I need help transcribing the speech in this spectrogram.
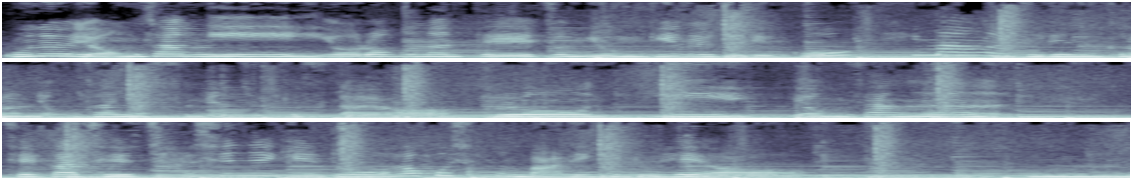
오늘 영상이 여러분한테 좀 용기를 드리고 희망을 드리는 그런 영상이었으면 좋겠어요. 물론 이 영상은 제가 제 자신에게도 하고 싶은 말이기도 해요. 음,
